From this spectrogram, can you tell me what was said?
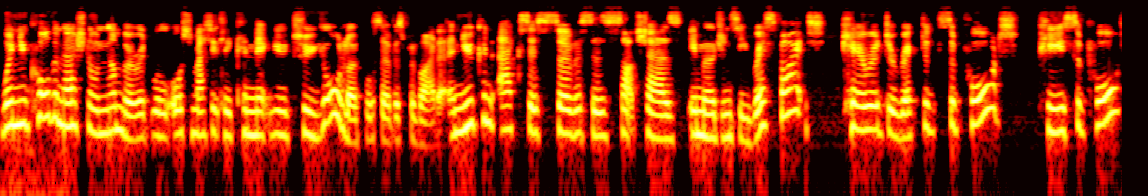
When you call the national number, it will automatically connect you to your local service provider and you can access services such as emergency respite, carer directed support, peer support,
